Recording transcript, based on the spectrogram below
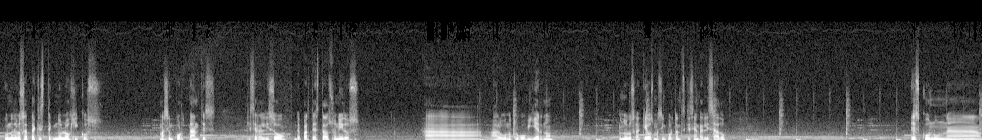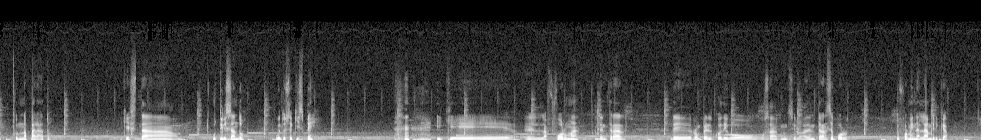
uno de los ataques tecnológicos más importantes que se realizó de parte de Estados Unidos a, algún otro gobierno, uno de los hackeos más importantes que se han realizado, es con una con un aparato que está utilizando Windows XP y que eh, la forma de entrar de romper el código, o sea, ¿cómo decirlo? Adentrarse por de forma inalámbrica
